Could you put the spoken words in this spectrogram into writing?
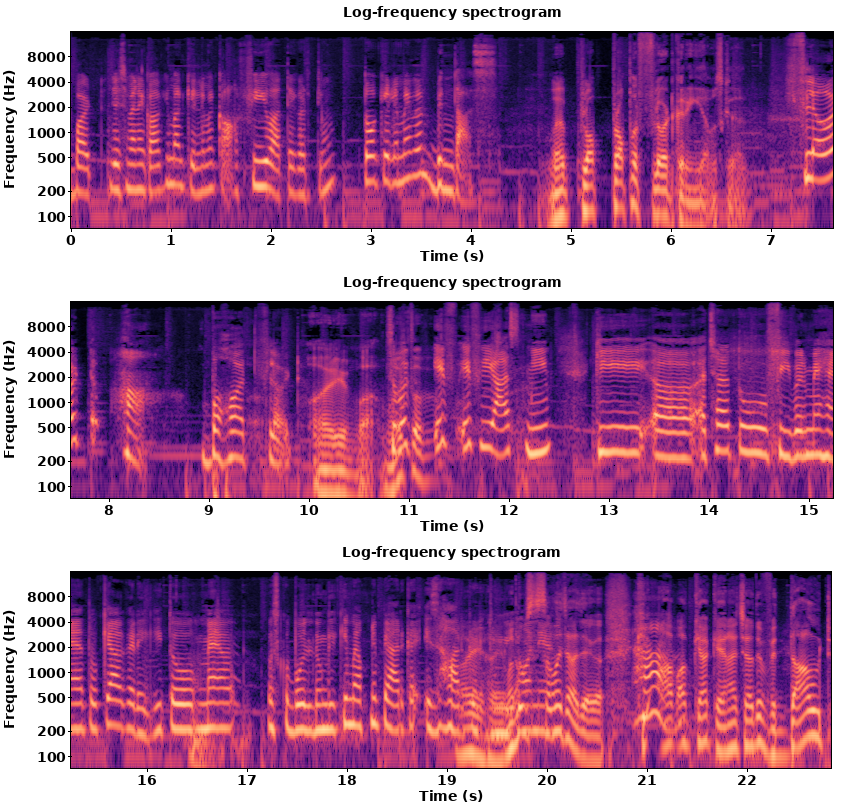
बट जैसे मैंने कहा कि मैं अकेले में काफ़ी बातें करती हूँ तो अकेले में मैं बिंदास। प्रॉपर फ्लर्ट करेंगे आप उसके साथ। फ्लर्ट हाँ बहुत फ्लर्ट अरे वाह if if he ask me कि अच्छा तू फीवर में है तो क्या करेगी? तो मैं उसको बोल दूँगी कि मैं अपने प्यार का इजहार कर दूँगी मतलब समझ आ जाएगा कि हाँ। आप आप क्या कहना चाहते हो without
